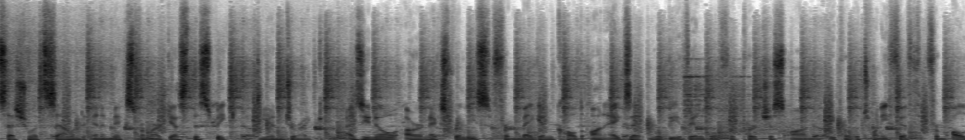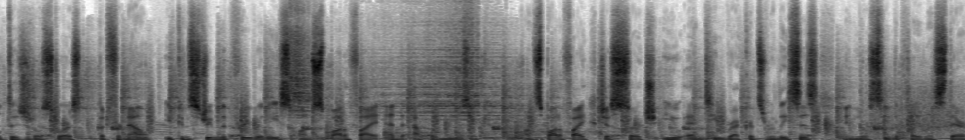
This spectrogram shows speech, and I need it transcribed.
Obsession with Sound and a mix from our guest this week, Dhyan Droik. As you know, our next release from Megan called On Exit will be available for purchase on April the 25th from all digital stores, but for now, you can stream the pre release on Spotify and Apple Music. On Spotify, just search UNT Records releases and you'll see the playlist there.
